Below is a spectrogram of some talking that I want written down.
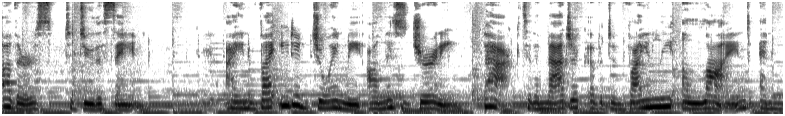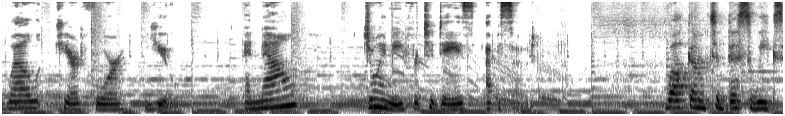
others to do the same. I invite you to join me on this journey back to the magic of a divinely aligned and well cared for you. And now, join me for today's episode. Welcome to this week's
